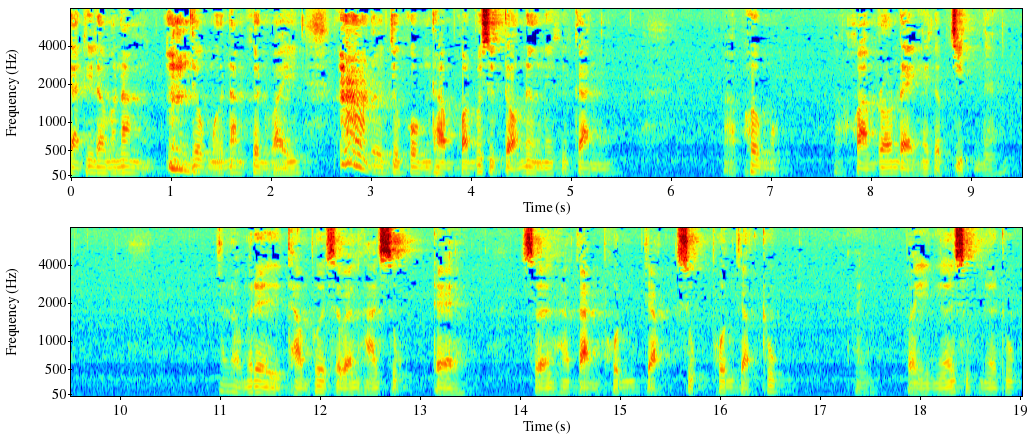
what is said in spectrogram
การที่เรามานั่งยกมือนั่งเคลื่อนไหวโดยจุกรมทำความรู้สึกต่อเนื่องนี่คือการเพิ่ม ความร้อนแรงให้กับจิตนะเราไม่ได้ทำเพื่อแสวงหาสุข แต่แสวงหาการพ้นจากสุขพ้นจากทุกข์ไปเหนือสุขเหนือทุกข์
